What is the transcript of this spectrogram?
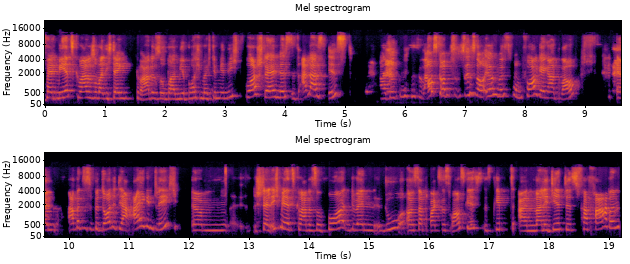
fällt mir jetzt gerade so, weil ich denke gerade so bei mir, boah, ich möchte mir nicht vorstellen, dass es anders ist. Also, bis es rauskommt, es ist noch irgendwas vom Vorgänger drauf. Ähm, aber das bedeutet ja eigentlich, ähm, stelle ich mir jetzt gerade so vor, wenn du aus der Praxis rausgehst, es gibt ein validiertes Verfahren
